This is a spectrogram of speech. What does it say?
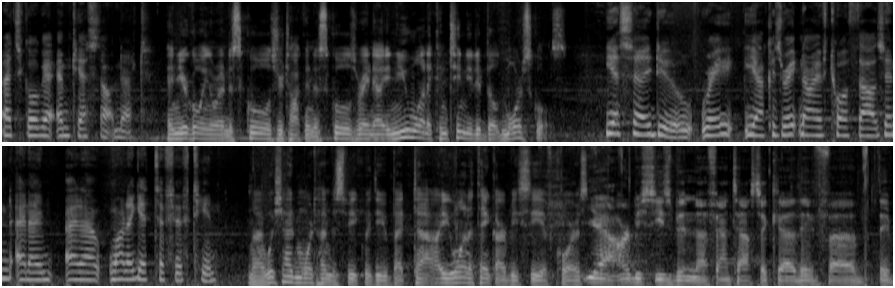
Let's go get MTS.net. And you're going around to schools. You're talking to schools right now, and you want to continue to build more schools. Yes, I do. Right? Yeah, because right now I have 12,000 and I and I want to get to 15. I wish I had more time to speak with you, but uh, you want to thank RBC, of course. Yeah, RBC's been uh, fantastic. Uh, they've uh, they've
